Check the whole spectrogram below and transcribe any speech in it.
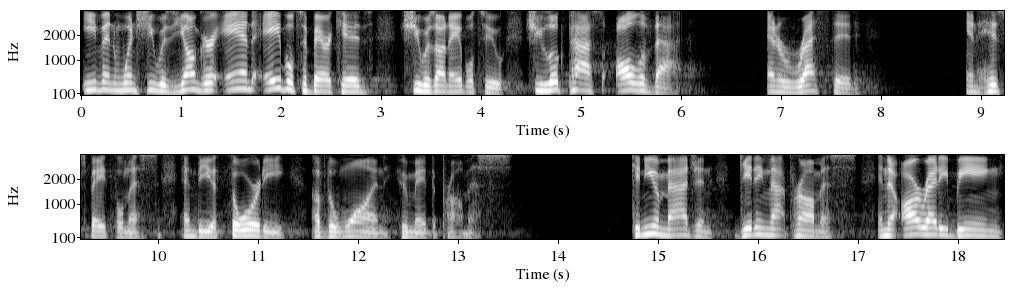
even when she was younger and able to bear kids, she was unable to. She looked past all of that and rested in his faithfulness and the authority of the one who made the promise. Can you imagine getting that promise and it already being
